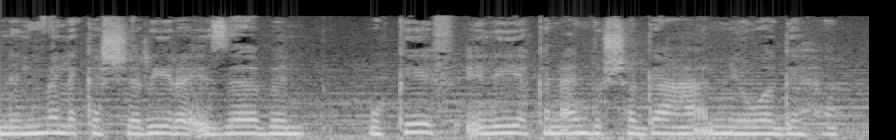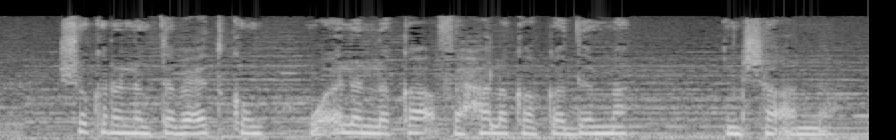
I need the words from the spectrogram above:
للملكة الشريرة إيزابل وكيف إيليا كان عنده الشجاعة أن يواجهها. شكرا لمتابعتكم وإلى اللقاء في حلقة قادمة إن شاء الله.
